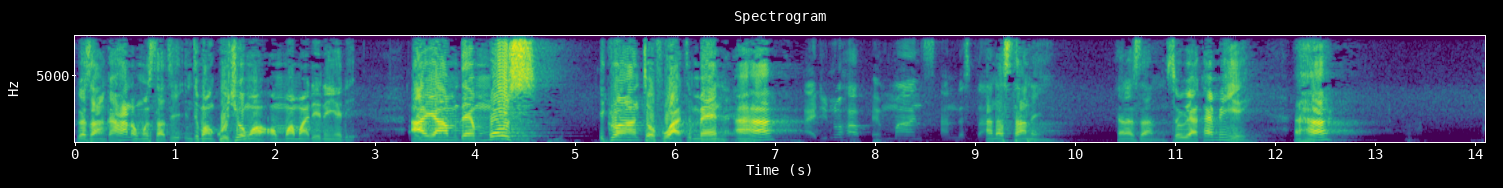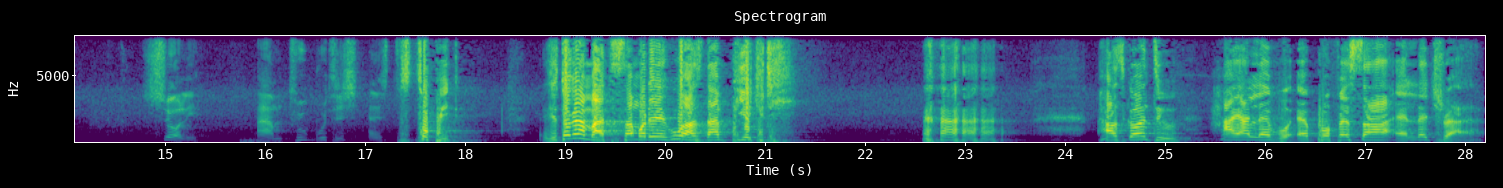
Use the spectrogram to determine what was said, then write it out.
Because I'm almost started into my coach, on mama de I am the most ignorant of what? Men. Uh huh. I do not have a man's understanding. Understanding. You understand? So we are coming here. Uh huh. Surely, I am too brutish and stupid. Stupid. You're talking about somebody who has done PhD. has gone to higher level, a professor, a lecturer.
